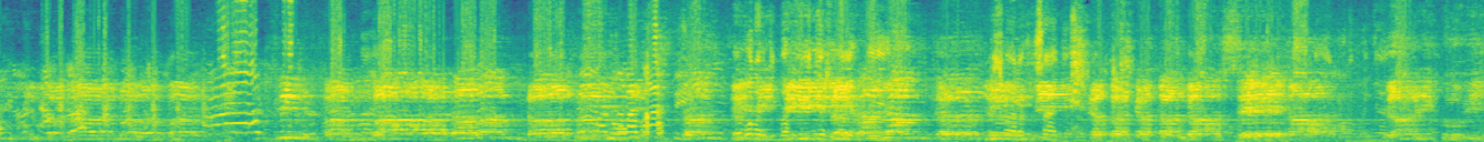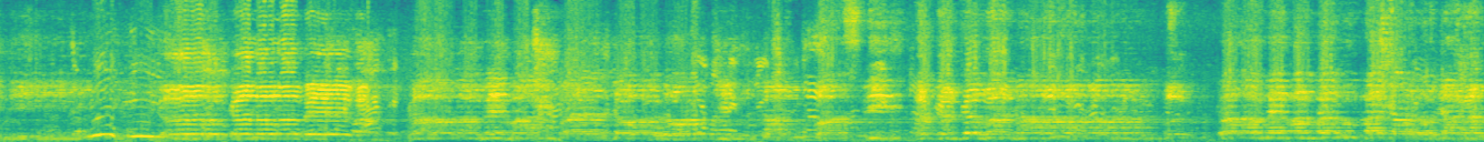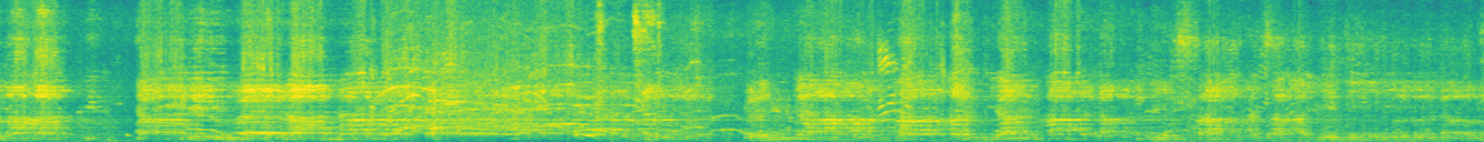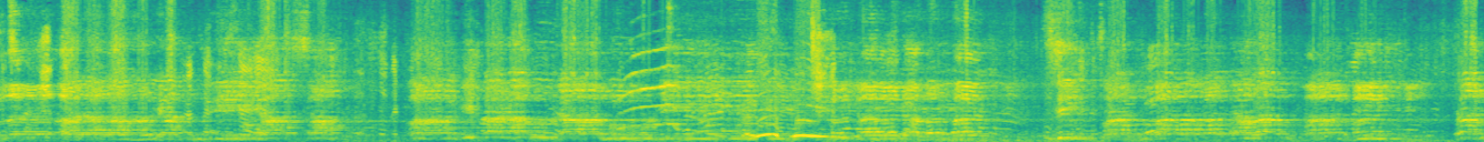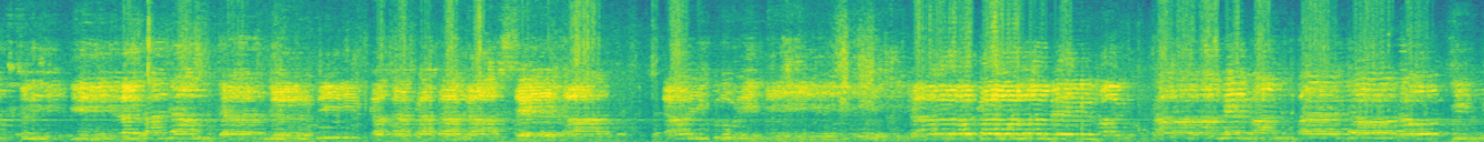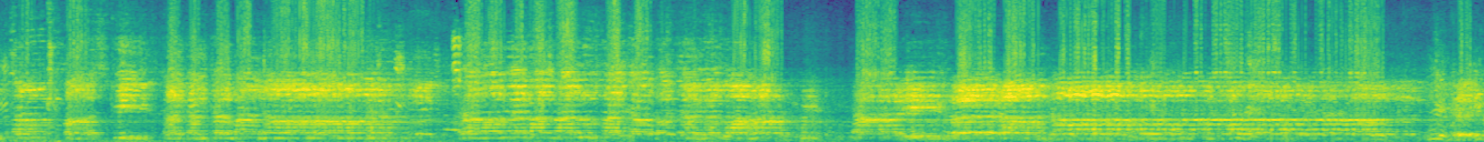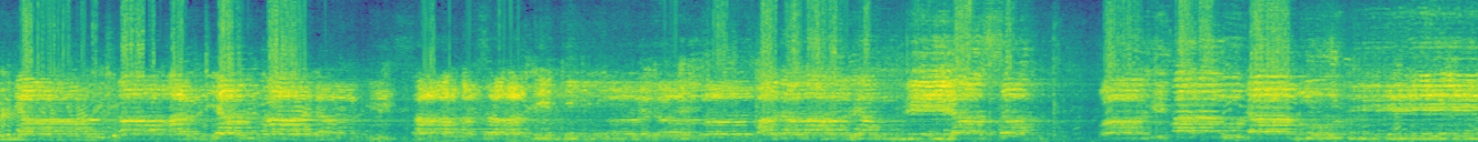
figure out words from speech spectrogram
Orang suara. Kalau memang, berjodoh pasti akan ke mana. Kalau memang saat ini adalah yang biasa bagi para muda-mudi. Dalam simpan dalam hati Nanti bila yang terjadi kata-kata nasihat dariku ini Ya kalau memang, adalah yang biasa bagi para Buddha Murti.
